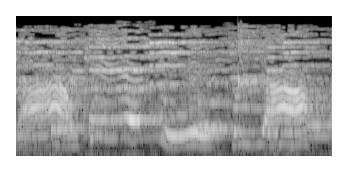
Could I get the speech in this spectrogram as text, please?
到天你下凡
